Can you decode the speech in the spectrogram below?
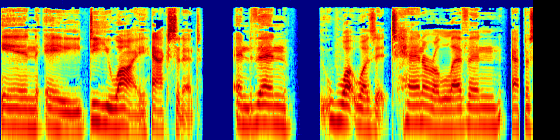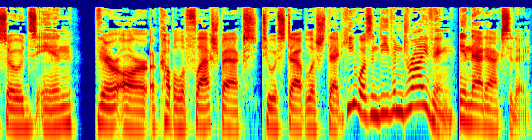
in a DUI accident. And then, what was it, 10 or 11 episodes in, there are a couple of flashbacks to establish that he wasn't even driving in that accident.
